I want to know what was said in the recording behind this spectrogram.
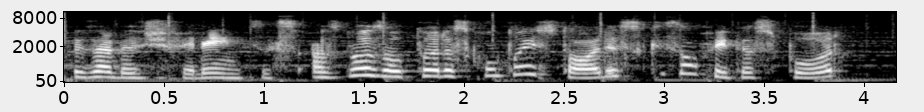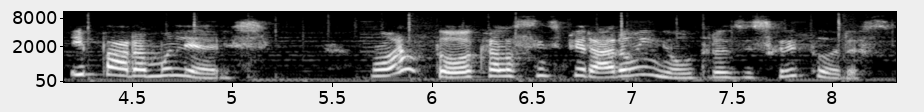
Apesar das diferenças, as duas autoras contam histórias que são feitas por e para mulheres. Não é à toa que elas se inspiraram em outras escritoras.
